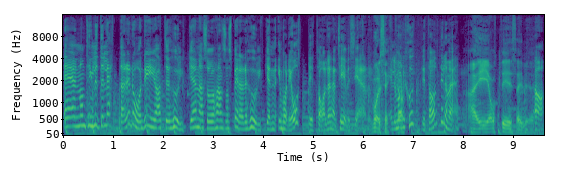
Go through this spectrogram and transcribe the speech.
Eh, någonting lite lättare då, det är ju att Hulken, alltså han som spelade Hulken, var det 80-tal den här tv-serien? Var det säkert, Eller var ja. det 70-tal till och med? Nej, 80 säger vi. Ja,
